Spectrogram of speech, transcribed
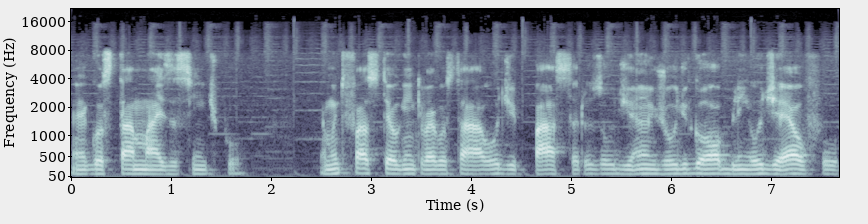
é, gostar mais, assim, tipo. É muito fácil ter alguém que vai gostar ou de pássaros, ou de anjo, ou de goblin, ou de elfo,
